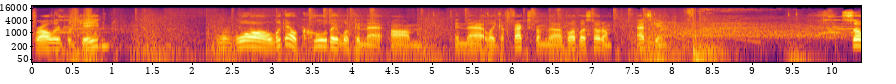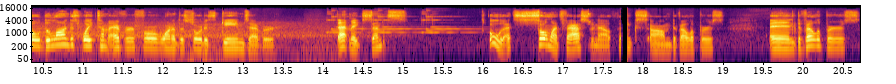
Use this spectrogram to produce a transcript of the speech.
Brawler Brigade. Whoa, look how cool they look in that, um, in that like effect from the Bloodlust Totem. That's game. So the longest wait time ever for one of the shortest games ever. That makes sense. Oh, that's so much faster now. Thanks, um, developers. And developers,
